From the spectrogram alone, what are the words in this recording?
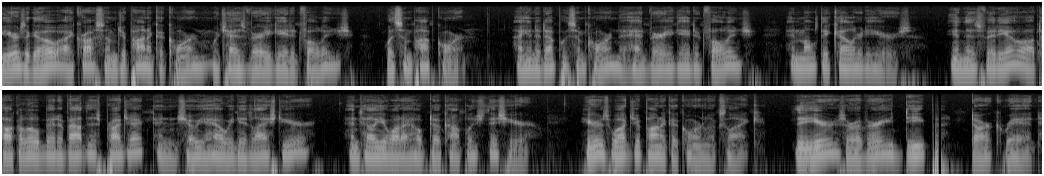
years ago, I crossed some japonica corn, which has variegated foliage, with some popcorn. I ended up with some corn that had variegated foliage and multicolored ears. In this video, I'll talk a little bit about this project and show you how we did last year and tell you what I hope to accomplish this year. Here's what japonica corn looks like. The ears are a very deep, dark red,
